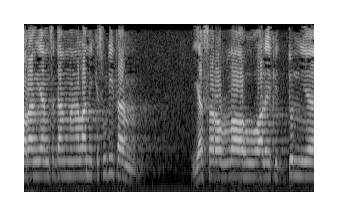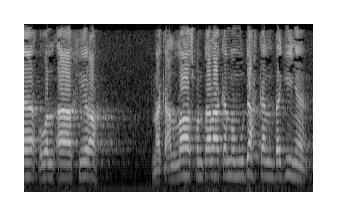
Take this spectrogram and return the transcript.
orang yang sedang mengalami kesulitan yasarallahu alaihi dunya wal akhirah maka Allah SWT akan memudahkan baginya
